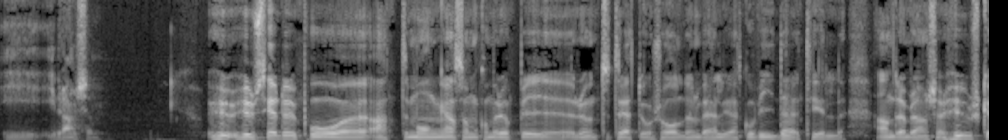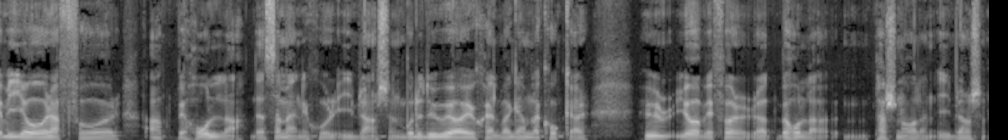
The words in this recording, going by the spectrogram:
i, i branschen. Hur, hur, ser du på eh, att många som kommer upp i runt 30-årsåldern väljer att gå vidare till andra branscher? Hur ska vi göra för att behålla dessa människor i branschen? Både du och jag är ju själva gamla kockar. Hur gör vi för att behålla personalen i branschen?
